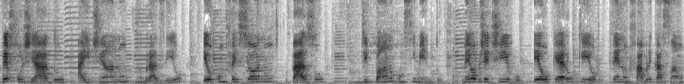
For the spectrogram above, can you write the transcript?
refugiado haitiano no Brasil. Eu confecciono vaso de pano com cimento. Meu objetivo, eu quero que eu tenha uma fabricação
